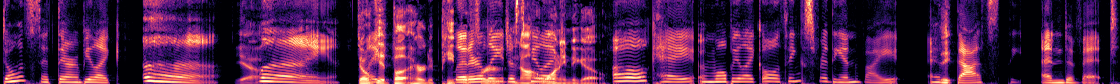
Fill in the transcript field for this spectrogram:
don't sit there and be like, uh, Yeah. why? Don't Like, get butthurt at people for just not like- wanting to go. Oh, okay. And we'll be like, oh, thanks for the invite. And They- that's the end of it.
